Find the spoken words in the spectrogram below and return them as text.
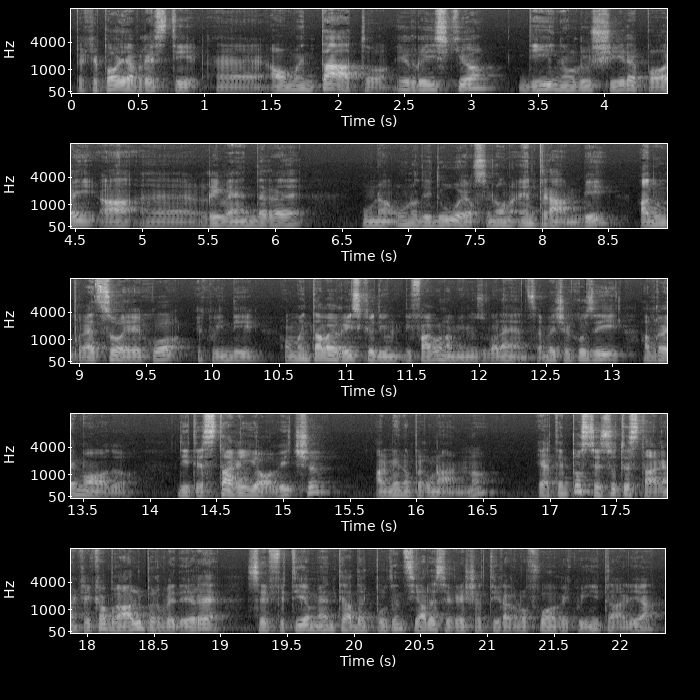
perché poi avresti eh, aumentato il rischio di non riuscire poi a eh, rivendere una, uno dei due o se non entrambi ad un prezzo equo e quindi aumentava il rischio di, di fare una minusvalenza. Invece così avrai modo di testare Jovic, almeno per un anno, e al tempo stesso testare anche Cabral per vedere se effettivamente ha del potenziale, se riesce a tirarlo fuori qui in Italia,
